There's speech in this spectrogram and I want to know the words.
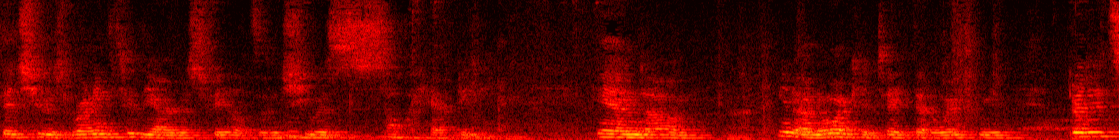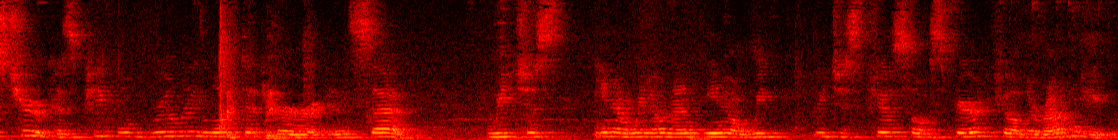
that she was running through the iris fields and she was so happy. And, um, you know, no one can take that away from you. But it's true because people really looked at her and said, we just, you know, we don't, you know, we, we just feel so spirit filled around you.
